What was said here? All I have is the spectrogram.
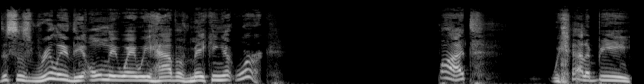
this is really the only way we have of making it work. But we got to be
